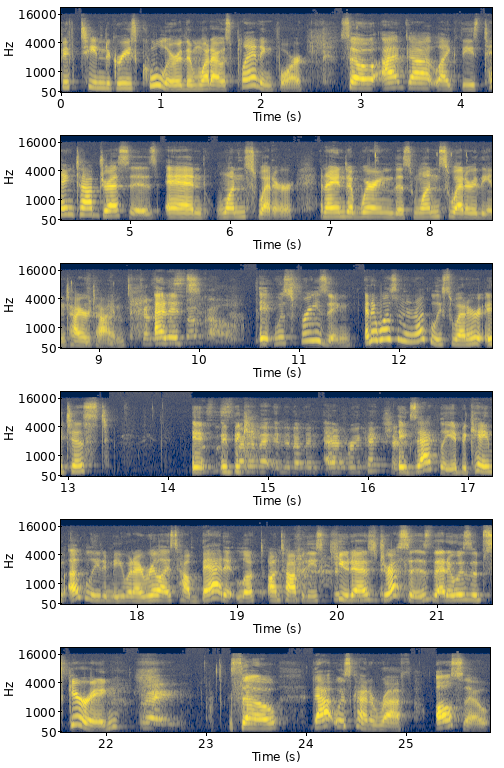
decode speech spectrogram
15 degrees cooler than what I was planning for. So I've got like these tank top dresses and one sweater, and I end up wearing this one sweater the entire time. and it was it's so it was freezing, and it wasn't an ugly sweater. It just It it it became that ended up in every picture. exactly it became ugly to me when I realized how bad it looked on top of these cute ass dresses that it was obscuring. Right. So that was kind of rough. Also,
